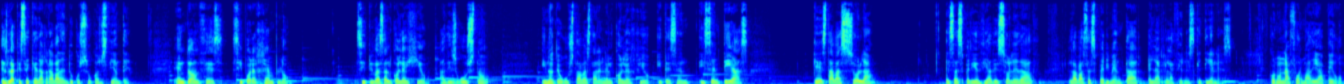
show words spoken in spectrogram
es la que se queda grabada en tu subconsciente. Entonces, si por ejemplo, si tú ibas al colegio a disgusto y no te gustaba estar en el colegio y, te y sentías que estabas sola, esa experiencia de soledad la vas a experimentar en las relaciones que tienes, con una forma de apego.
